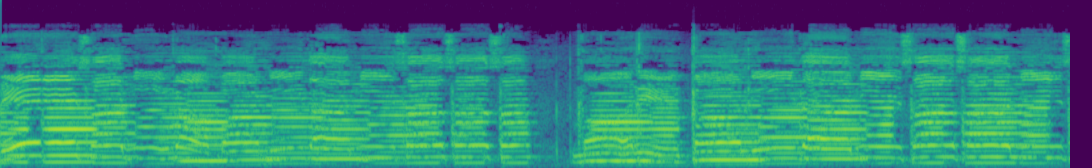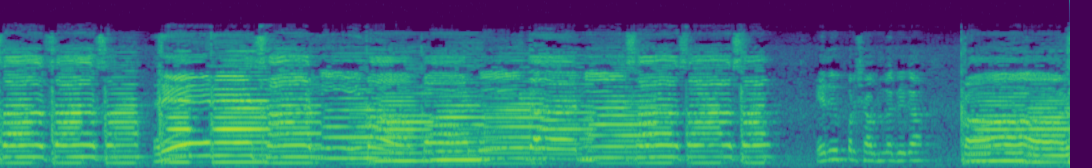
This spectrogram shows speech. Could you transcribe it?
ਰੇ ਰੇ, ਸਾ, ਨੀ, ਮਾ ਪਾਣੀ ਦਾ ਨੀ, ਸਾ ਸਾ ਸਾ। ਮਾਰੇ ਪਾਣੀ ਇਹਦੇ ਉੱਪਰ ਸ਼ਬਦ ਲੱਗੇਗਾ। ਪ੍ਰਾਣ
